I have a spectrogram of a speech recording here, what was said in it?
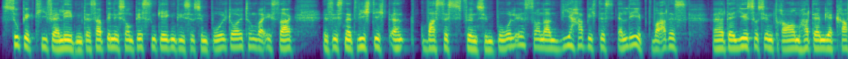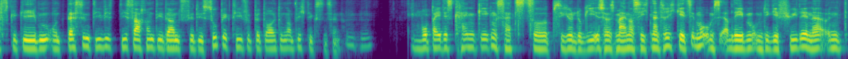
subjektive Erleben. Deshalb bin ich so ein bisschen gegen diese Symboldeutung, weil ich sage, es ist nicht wichtig, äh, was das für ein Symbol ist, sondern wie habe ich das erlebt? War das äh, der Jesus im Traum? Hat er mir Kraft gegeben? Und das sind die, die Sachen, die dann für die subjektive Bedeutung am wichtigsten sind. Mhm. Wobei das kein Gegensatz zur Psychologie ist aus meiner Sicht. Natürlich geht es immer ums Erleben, um die Gefühle. Ne? Und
